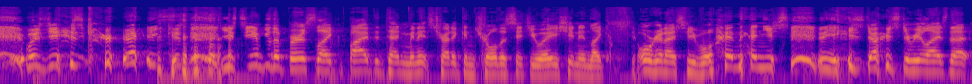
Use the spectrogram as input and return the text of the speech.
was just great because you see him for the first like five to ten minutes try to control the situation and like organize people, and then you he starts to realize that.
